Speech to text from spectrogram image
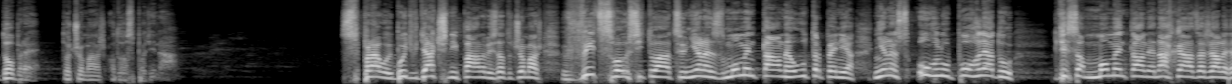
dobre to, čo máš od hospodina. Spravuj, buď vďačný pánovi za to, čo máš. Vid svoju situáciu nielen z momentálneho utrpenia, nielen z uhlu pohľadu, kde sa momentálne nachádzaš, ale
